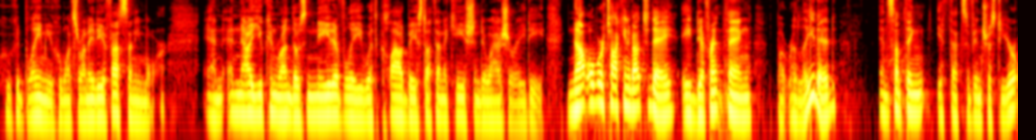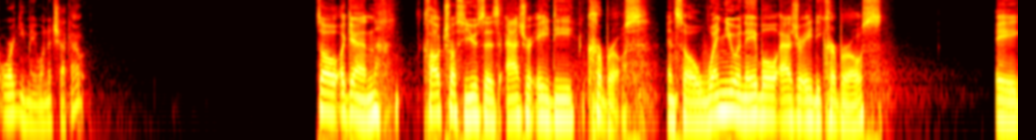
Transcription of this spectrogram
who, could blame you? Who wants to run ADFS anymore? And and now you can run those natively with cloud based authentication to Azure AD. Not what we're talking about today, a different thing, but related, and something if that's of interest to your org, you may want to check out. So again, CloudTrust uses Azure AD Kerberos. And so when you enable Azure AD Kerberos, a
